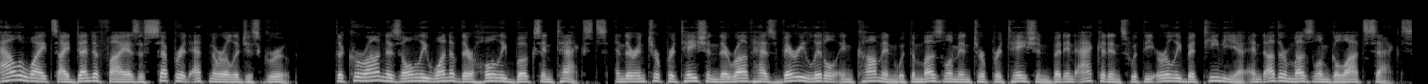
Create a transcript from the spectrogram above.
Alawites identify as a separate ethnoreligious group. The Quran is only one of their holy books and texts, and their interpretation thereof has very little in common with the Muslim interpretation but in accordance with the early Batiniya and other Muslim Galat sects.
